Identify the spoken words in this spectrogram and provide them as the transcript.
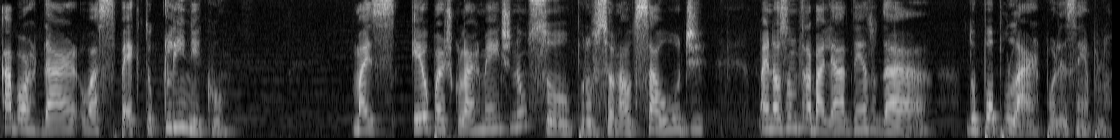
abordar o aspecto clínico. Mas eu, particularmente, não sou profissional de saúde, mas nós vamos trabalhar dentro da, do popular, por exemplo.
